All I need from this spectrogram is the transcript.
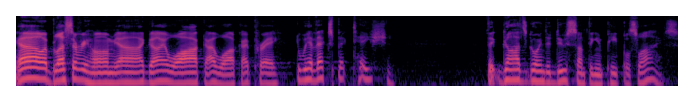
Yeah, I bless every home. Yeah, I go, I walk, I walk, I pray. Do we have expectation that God's going to do something in people's lives?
